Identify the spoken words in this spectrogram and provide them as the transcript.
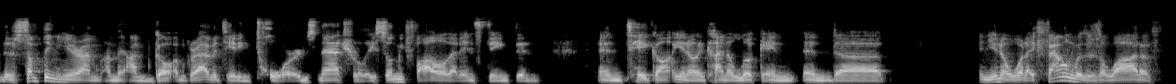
there's something here I'm I'm I'm go I'm gravitating towards naturally. So let me follow that instinct and and take on you know and kind of look and and uh and you know what i found was there's a lot of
